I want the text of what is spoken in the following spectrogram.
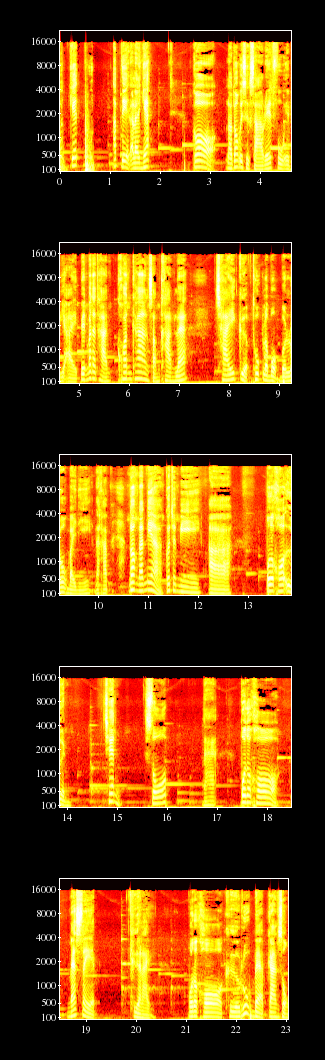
สต์ get put อัปเดตอะไรเงี้ย ก็เราต้องไปศึกษา RESTful API เป็นมาตรฐานค่อนข้างสำคัญและใช้เกือบทุกระบบบนโลกใบนี้นะครับ นอกนั้นเนี่ย ก็จะมีโปรโตคอลอื่น เช่น SOAP นะฮะโปรโตคอล Message คืออะไร โปรโตคอลคือรูปแบบการส่ง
